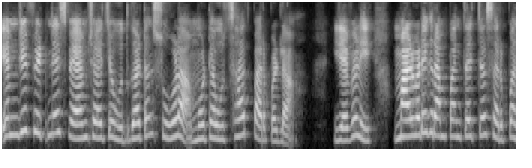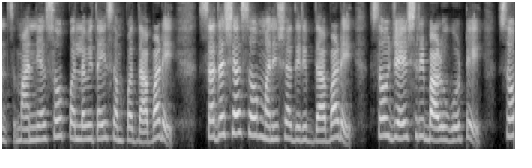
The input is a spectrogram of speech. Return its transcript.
एम जी फिटनेस व्यायामशाळेचे उद्घाटन सोहळा मोठ्या उत्साहात पार पडला. यावेळी माळवाडी ग्रामपंचायतच्या सरपंच मान्य सौ पल्लवीताई संपत दाभाडे सदस्या सौ मनीषा दिलीप दाभाडे सौ जयश्री बाळू गोटे सौ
